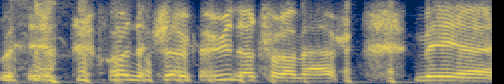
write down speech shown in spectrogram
On n'a jamais eu notre fromage. Mais euh,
